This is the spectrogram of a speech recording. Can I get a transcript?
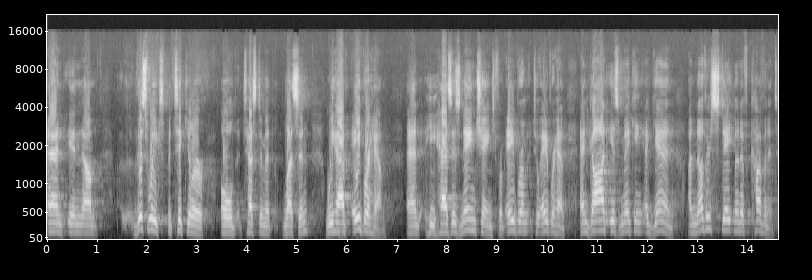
And in um, this week's particular Old Testament lesson, we have Abraham. And he has his name changed from Abram to Abraham. And God is making again another statement of covenant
